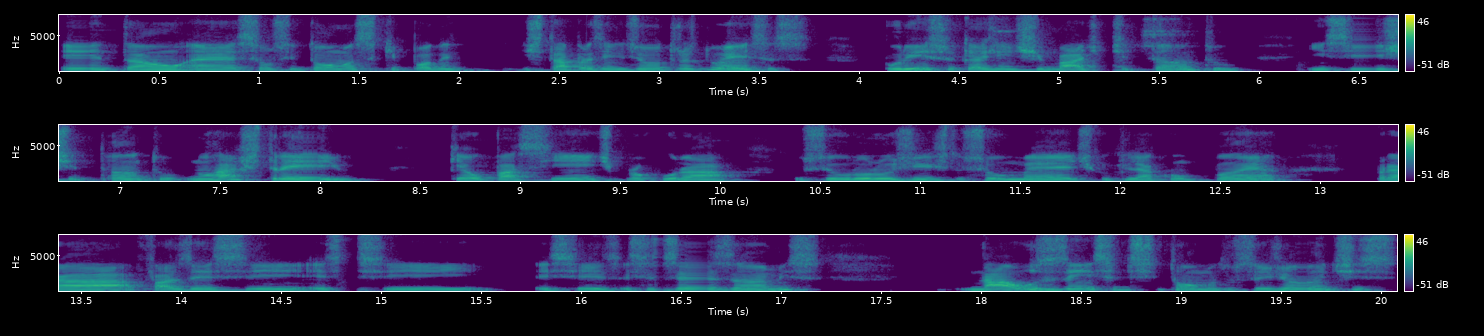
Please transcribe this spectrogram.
Então, é, são sintomas que podem estar presentes em outras doenças. Por isso que a gente bate tanto, insiste tanto no rastreio, que é o paciente procurar o seu urologista, o seu médico que lhe acompanha, para fazer esse, esse, esses, esses exames na ausência de sintomas, ou seja, antes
